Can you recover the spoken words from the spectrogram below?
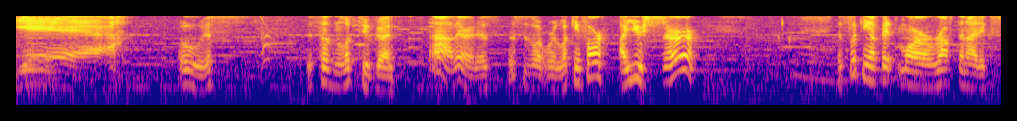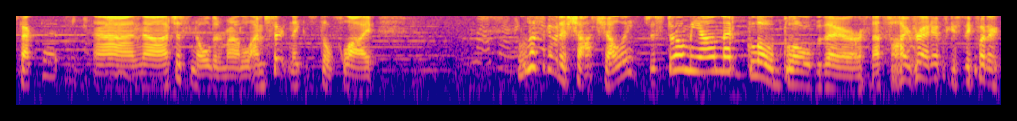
Yeah! Ooh, this this doesn't look too good. Ah, there it is. This is what we're looking for. Are you sure? It's looking a bit more rough than I'd expected. Ah, no, it's just an older model. I'm certain they can still fly. Let's give it a shot, shall we? Just throw me on that globe globe there. That's how I read it, because they put a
